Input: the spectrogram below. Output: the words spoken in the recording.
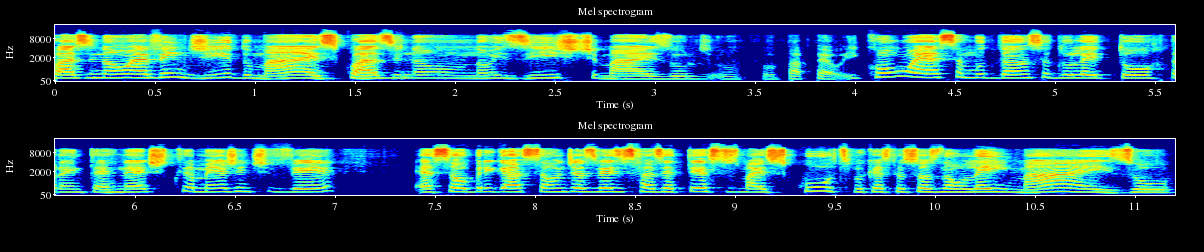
quase não é vendido mais, quase não, não existe mais o, o- papel. E como é essa mudança do leitor para a internet, também a gente vê essa obrigação de, às vezes, fazer textos mais curtos, porque as pessoas não leem mais, ou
